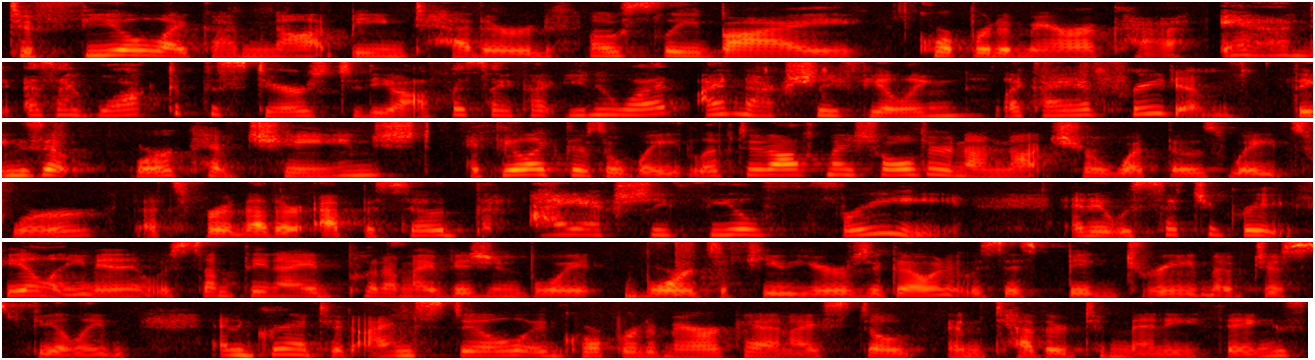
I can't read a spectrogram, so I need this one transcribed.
to feel like I'm not being tethered mostly by corporate America. And as I walked up the stairs to the office, I thought, you know what? I'm actually feeling like I have freedom. Things at work have changed. I feel like there's a weight lifted off my shoulder, and I'm not sure what those weights were. That's for another episode, but I actually feel free. And it was such a great feeling. And it was something I had put on my vision boards a few years ago. And it was this big dream of just feeling. And granted, I'm still in corporate America and I still am tethered to many things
